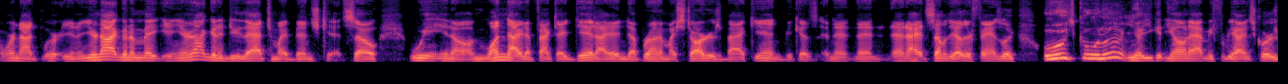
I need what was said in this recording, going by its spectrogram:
we're not we're you know you're not going to make you're not going to do that to my bench kids. So we you know one night in fact i did i ended up running my starters back in because and then then and i had some of the other fans like oh what's going on? You know you get yelling at me from behind scores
